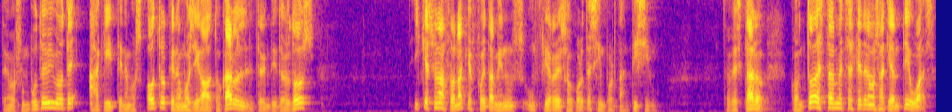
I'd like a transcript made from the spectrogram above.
tenemos un punto de pivote, aquí tenemos otro que no hemos llegado a tocar, el de 32.2, y que es una zona que fue también un, un cierre de soportes importantísimo. Entonces, claro, con todas estas mechas que tenemos aquí antiguas,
